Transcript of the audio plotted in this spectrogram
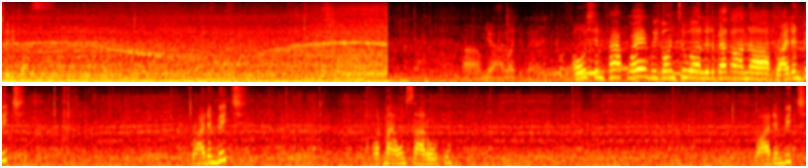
City bus. Um, yeah, I like it there. It's close to- Parkway. We're going to a little bit on uh, Brighton Beach. Brighton Beach. Got my own saddle here. Brighton Beach.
